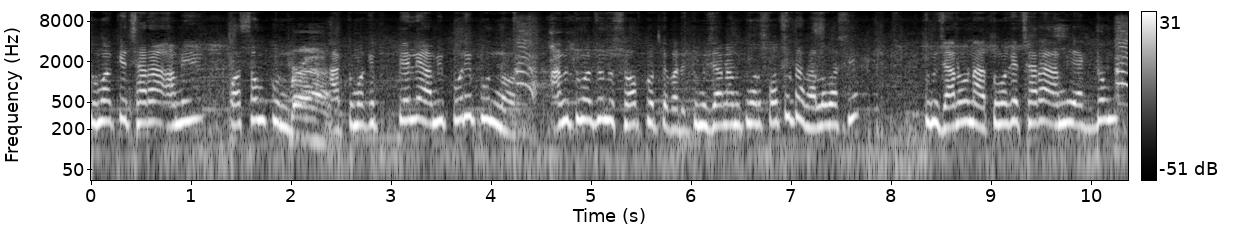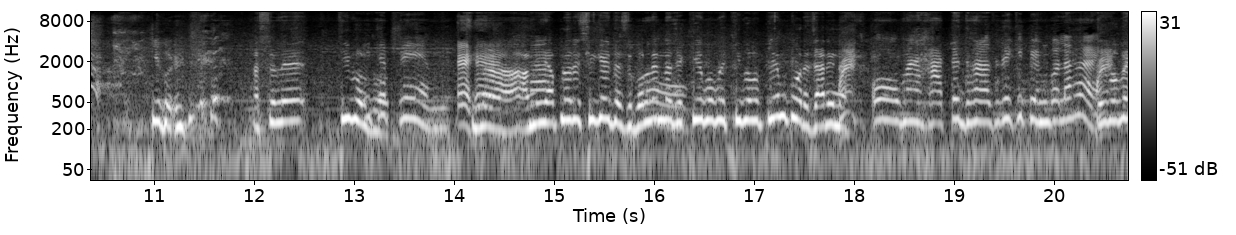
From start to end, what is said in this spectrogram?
তোমাকে ছাড়া আমি অসম্পূর্ণ আর তোমাকে পেলে আমি পরিপূর্ণ। আমি তোমার জন্য সব করতে পারি। তুমি জানো আমি তোমার কতটা ভালোবাসি? তুমি জানো না তোমাকে ছাড়া আমি একদম কি করে? আসলে কি বলব? না আমি আপনারে শিখাইতেছি। বললেন না যে কীভাবে কীভাবে প্রেম করে জানি না। ও মানে হাতে ধরা ধরে কি প্রেম বলা হয়? ওইভাবে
